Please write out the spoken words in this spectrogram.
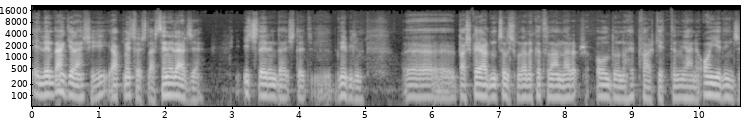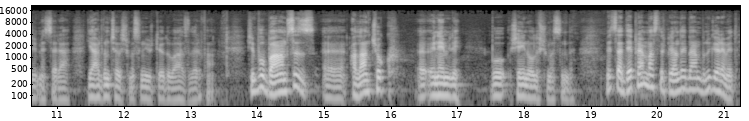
ellerinden gelen şeyi yapmaya çalıştılar senelerce. İçlerinde işte ne bileyim başka yardım çalışmalarına katılanlar olduğunu hep fark ettim. Yani 17. mesela yardım çalışmasını yürütüyordu bazıları falan. Şimdi bu bağımsız e, alan çok e, önemli bu şeyin oluşmasında. Mesela deprem master planında ben bunu göremedim.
